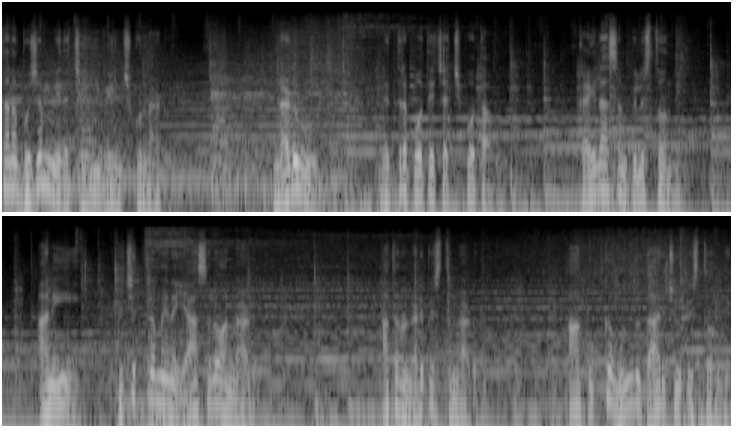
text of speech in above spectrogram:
తన భుజం మీద చెయ్యి వేయించుకున్నాడు. నడువు నిద్రపోతే చచ్చిపోతావు. కైలాసం పిలుస్తోంది అని విచిత్రమైన యాసలో అన్నాడు. అతను నడిపిస్తున్నాడు. ఆ కుక్క ముందు దారి చూపిస్తోంది.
